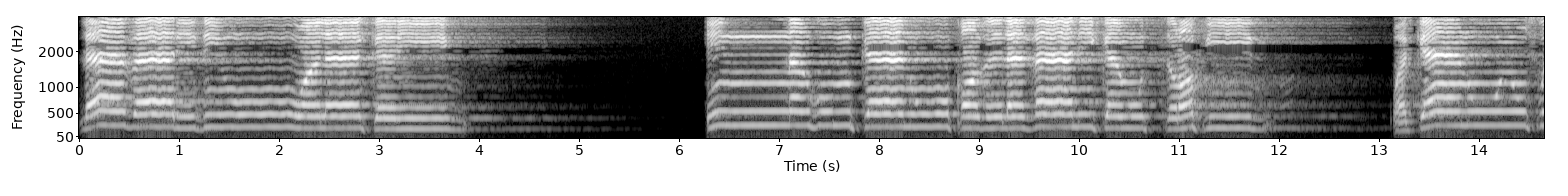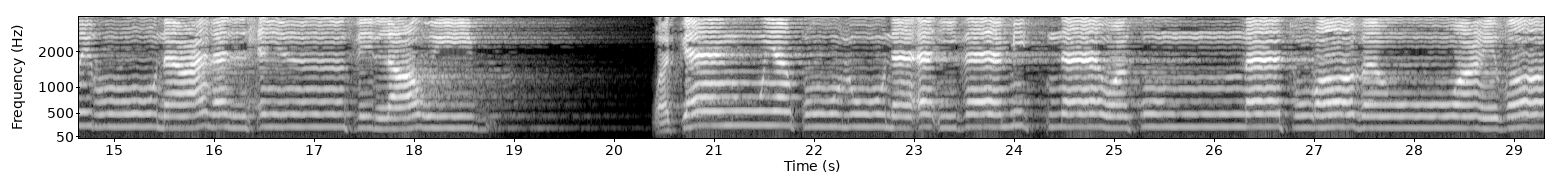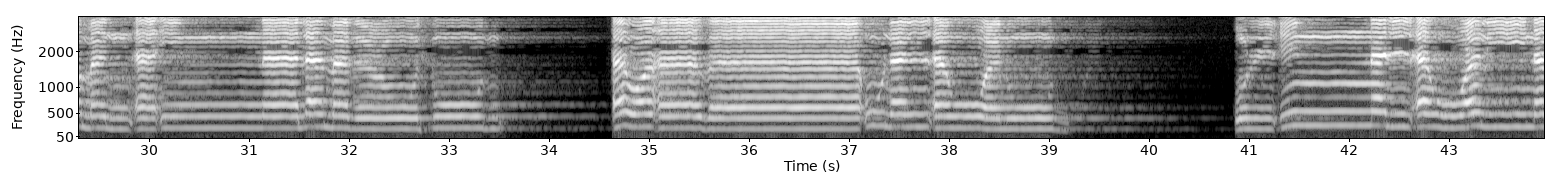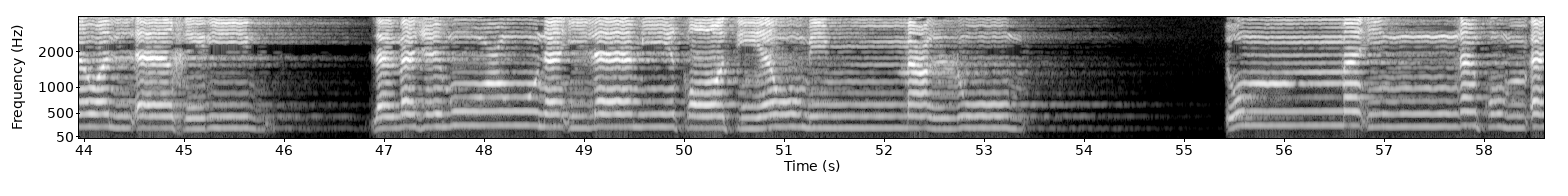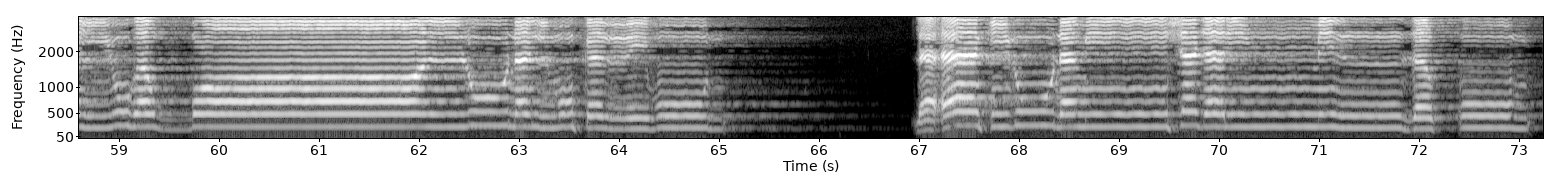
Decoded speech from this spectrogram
لا بارد ولا كريم إنهم كانوا قبل ذلك مترفين. وكانوا يصرون على الحنث العظيم. وكانوا يقولون أئذا متنا وكنا ترابا وعظاما أئنا لمبعوثون أو آباؤنا الأولون قل إن الأولين والآخرين لمجموعون إلى ميقات يوم معلوم. ثم إنكم أيها الضالون المكذبون. لآكلون من شجر من زقوم.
